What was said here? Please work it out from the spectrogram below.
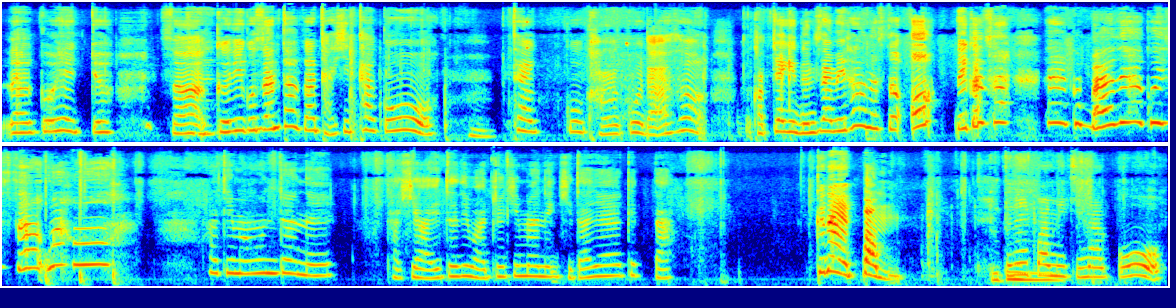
라고 해줬어. 응. 그리고 산타가 다시 타고 음. 타고 가고 나서 갑자기 눈싸움이 살아났어. 어? 내가 사, 그 말을 하고 있어. 와호. 하지만 혼자네. 다시 아이들이 와주기만을 기다려야겠다. 그날 밤. 그날 밤이 지나고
